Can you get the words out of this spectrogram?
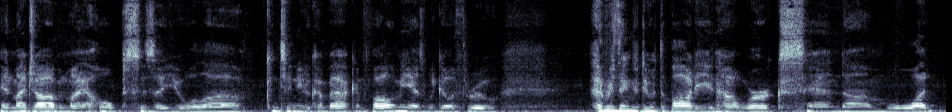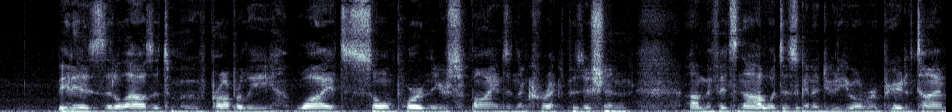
And my job and my hopes is that you will uh, continue to come back and follow me as we go through everything to do with the body and how it works and um, what it is that allows it to move properly, why it's so important that your spine's in the correct position. Um, if it's not, what is it going to do to you over a period of time?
